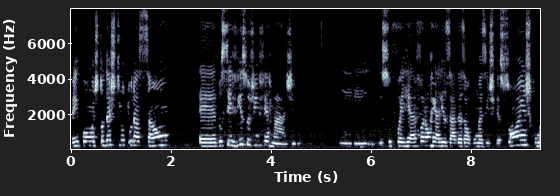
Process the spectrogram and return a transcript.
bem como de toda a estruturação é, do serviço de enfermagem. E isso foi, foram realizadas algumas inspeções, como,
